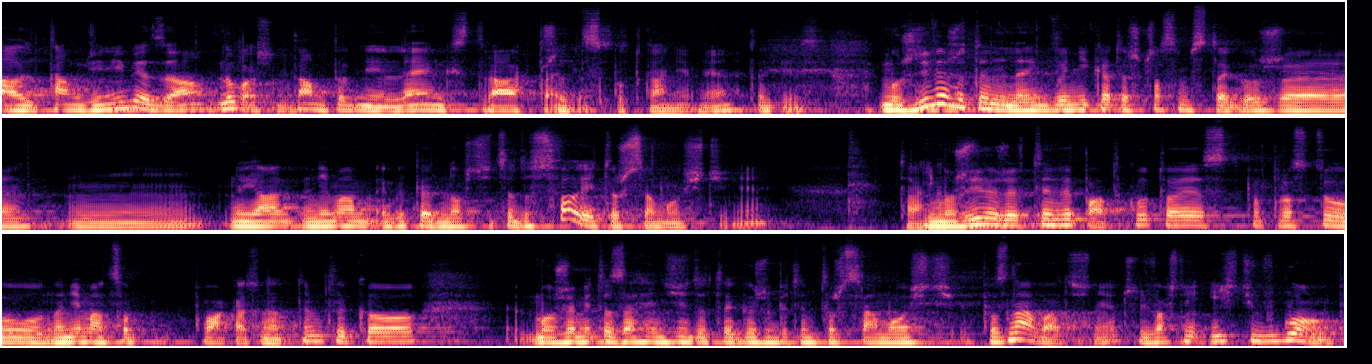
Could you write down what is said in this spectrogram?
ale tam, gdzie nie wiedza, No właśnie. tam pewnie lęk, strach przed jest. spotkaniem. Nie? Tak jest. Możliwe, że ten lęk wynika też czasem z tego, że mm, no ja nie mam jakby pewności co do swojej tożsamości, nie? Tak. I możliwe, że w tym wypadku to jest po prostu, no nie ma co płakać nad tym, tylko może mnie to zachęcić do tego, żeby tę tożsamość poznawać, nie? Czyli właśnie iść w głąb.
